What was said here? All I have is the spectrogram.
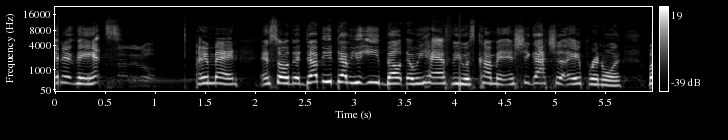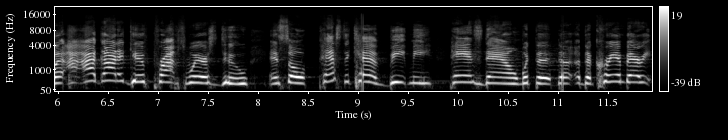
in advance. Amen. And so the WWE belt that we have for you is coming, and she got your apron on. But I, I gotta give props where it's due. And so Pastor Kev beat me hands down with the the, the cranberry.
